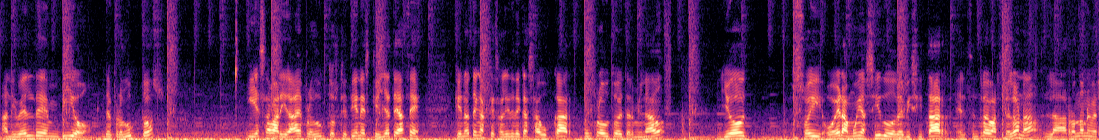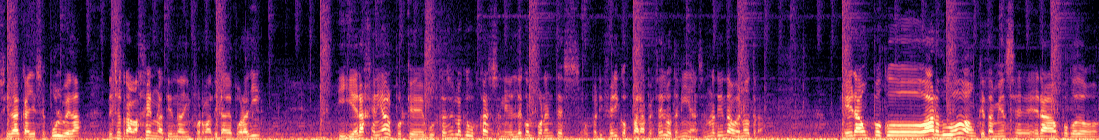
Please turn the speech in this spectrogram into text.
a nivel de envío de productos y esa variedad de productos que tienes que ya te hace que no tengas que salir de casa a buscar un producto determinado. Yo soy o era muy asiduo de visitar el centro de Barcelona, la Ronda Universidad, calle Sepúlveda. De hecho, trabajé en una tienda de informática de por allí. Y era genial porque buscases lo que buscases a nivel de componentes o periféricos para PC, lo tenías, en una tienda o en otra. Era un poco arduo, aunque también era un poco...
